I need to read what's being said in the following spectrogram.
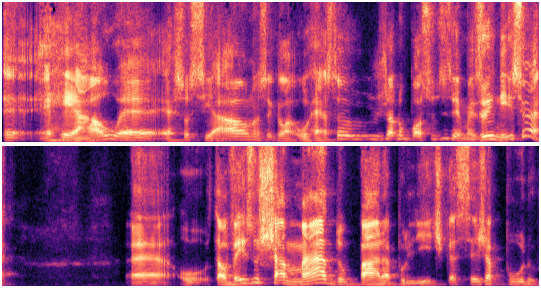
é, é, real, é, é, social, não sei o que lá. O resto eu já não posso dizer, mas o início é. é o, talvez o chamado para a política seja puro.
